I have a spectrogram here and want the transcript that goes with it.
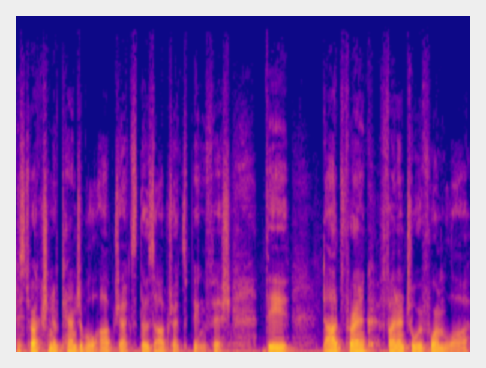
destruction of tangible objects, those objects being fish. The Dodd Frank financial reform law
